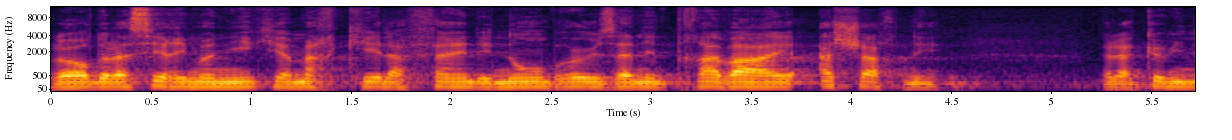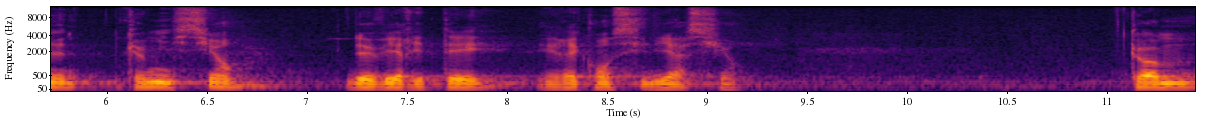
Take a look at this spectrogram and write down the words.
lors de la cérémonie qui a marqué la fin des nombreuses années de travail acharné de la Commission de vérité et réconciliation. Comme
